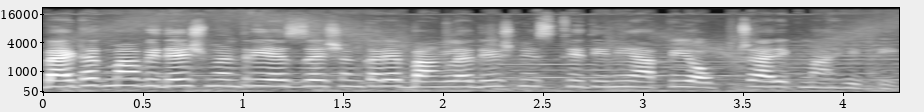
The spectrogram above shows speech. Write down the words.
બેઠકમાં વિદેશ મંત્રી એસ જયશંકરે બાંગ્લાદેશની સ્થિતિની આપી ઔપચારિક માહિતી.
